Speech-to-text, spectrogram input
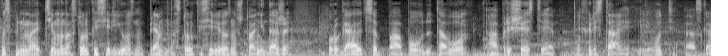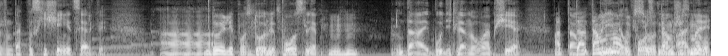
воспринимают тему настолько серьезно, прям настолько серьезно, что они даже ругаются по поводу того а, пришествия Христа и вот, а, скажем так, восхищения церкви. а, До или после До или будет. после. Мгм. Да, и будет ли оно вообще. А Там там, там премиал, много всего. постмил, Там же, амил. смотри,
